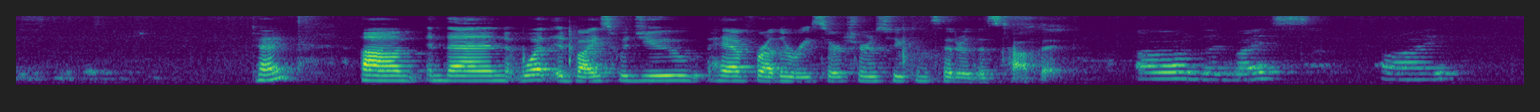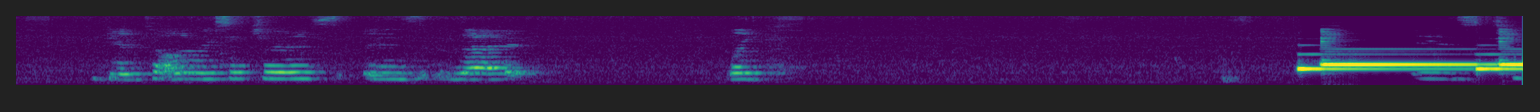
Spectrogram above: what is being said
used in the presentation. Okay. Um, and then, what advice would you have for other researchers who consider this topic? Um, the advice I give to other researchers is that, like, is to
